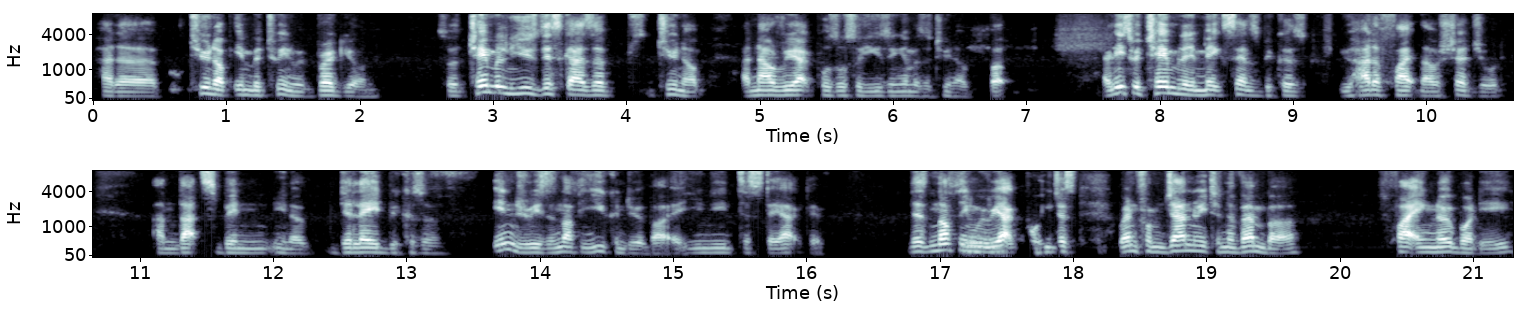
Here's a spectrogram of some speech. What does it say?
had a tune up in between with Bregeon. So Chamberlain used this guy as a tune up, and now Riakporhe's also using him as a tune up. But at least with Chamberlain, it makes sense because you had a fight that was scheduled, and that's been you know delayed because of injuries. There's nothing you can do about it. You need to stay active. There's nothing we react for. He just went from January to November fighting nobody,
